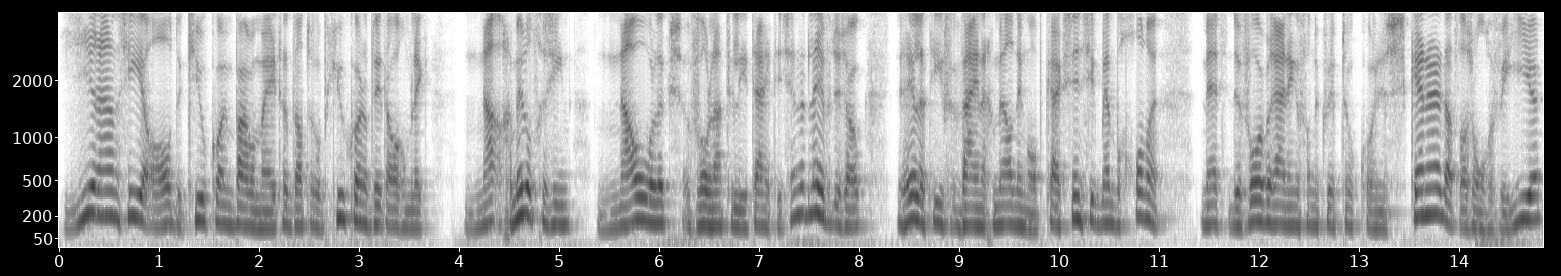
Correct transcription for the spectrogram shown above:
hieraan zie je al de Qcoin barometer dat er op Qcoin op dit ogenblik nou, gemiddeld gezien nauwelijks volatiliteit is. En dat levert dus ook relatief weinig meldingen op. Kijk, sinds ik ben begonnen met de voorbereidingen van de CryptoCoin Scanner, dat was ongeveer hier,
